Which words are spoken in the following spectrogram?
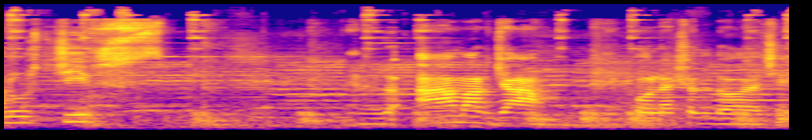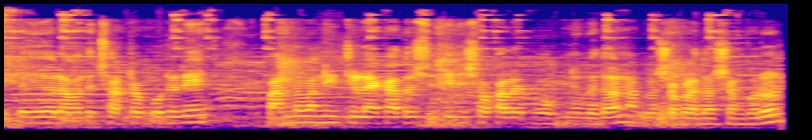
আলুর চিপস, আম আর জাম ফল একসাথে দেওয়া হয়েছে। এই হলো আমাদের ছোট্ট কুটিরে নির্জল একাদশী দিনে সকালে ভোগ নিবেদন। আপনার সকালে দর্শন করুন।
